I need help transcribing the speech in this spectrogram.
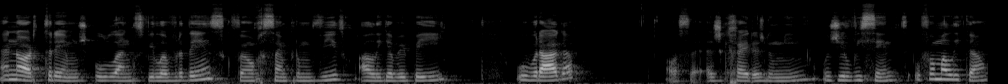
A Norte teremos o Lanx Vila Verdense, que foi um recém-promovido à Liga BPI, o Braga, ou seja, as Guerreiras do Minho, o Gil Vicente, o Famalicão,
